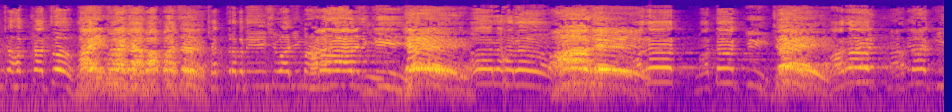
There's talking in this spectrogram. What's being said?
आमच्या हक्काचं. नाही कुणाच्या बापाचं. छत्रपती शिवाजी महाराज की जय. हर हर. महादेव. भारत माता की जय. भारत माता की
